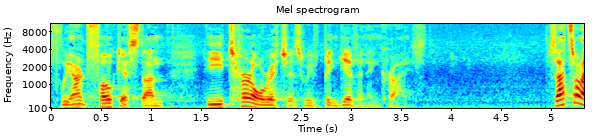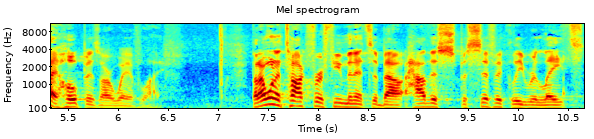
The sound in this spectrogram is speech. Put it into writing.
If we aren't focused on the eternal riches we've been given in Christ. So that's what I hope is our way of life. But I want to talk for a few minutes about how this specifically relates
